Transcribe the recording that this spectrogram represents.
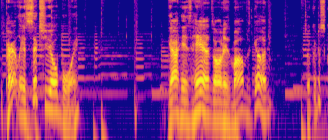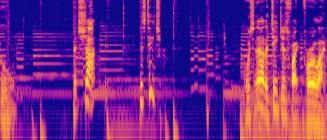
apparently, a six year old boy got his hands on his mom's gun, took her to school, and shot his teacher which now the teacher's fighting for her life.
